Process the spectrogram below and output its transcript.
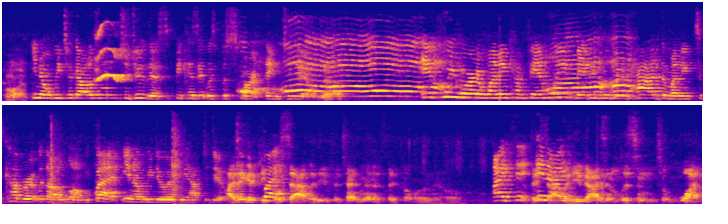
Come on. You know, we took out a loan to do this because it was the smart thing to do. Yeah. If we weren't a one-income family, maybe we would have had the money to cover it without a loan. But you know, we do what we have to do. I think if people But- sat with you for ten minutes, they'd put one in their home. I think... If they and sat with you guys and listened to what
